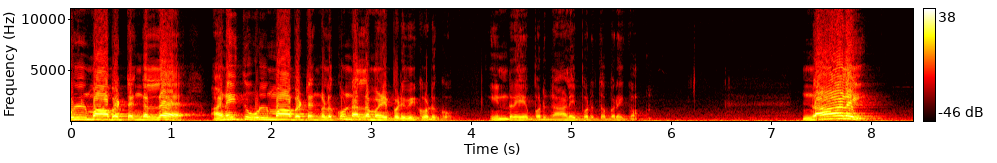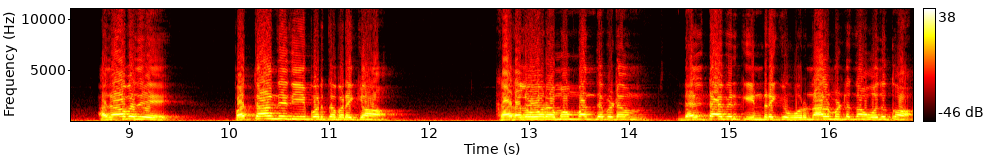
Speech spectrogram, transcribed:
உள் மாவட்டங்களில் அனைத்து உள் மாவட்டங்களுக்கும் நல்ல மழைப்பொழிவை கொடுக்கும். இன்றைய பொறு நாளை பொறுத்த வரைக்கும். நாளை அதாவது பத்தாம் தேதியை பொறுத்த வரைக்கும் கடலோரமும் வந்துவிடும். டெல்டாவிற்கு இன்றைக்கு ஒரு நாள் மட்டும்தான் ஒதுக்கும்.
